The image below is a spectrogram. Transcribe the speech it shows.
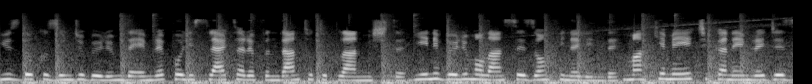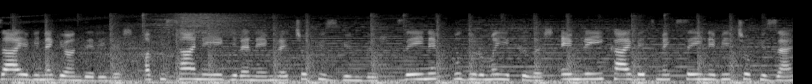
109. bölümde Emre polisler tarafından tutuklanmıştı. Yeni bölüm olan sezon finalinde mahkemeye çıkan Emre cezaevine gönderilir. Hapishaneye giren Emre çok üzgündür. Zeynep bu duruma yıkılır. Emre'yi kaybetmek Zeynep'i çok üzer.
